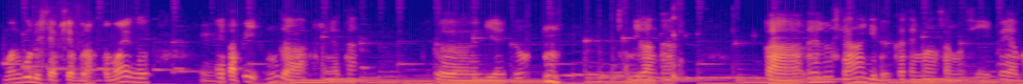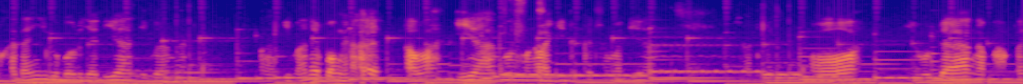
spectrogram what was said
Cuman gua udah siap-siap berantem aja tuh. Eh tapi enggak ternyata eh, dia itu bilang kan "Ah, eh lu sekarang lagi deket emang sama si Ipe ya? Katanya juga baru jadian dia bilang kan. "Ah, gimana ya pong ya? Apa? Iya gue emang lagi deket sama dia. Terus oh ya udah nggak apa-apa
